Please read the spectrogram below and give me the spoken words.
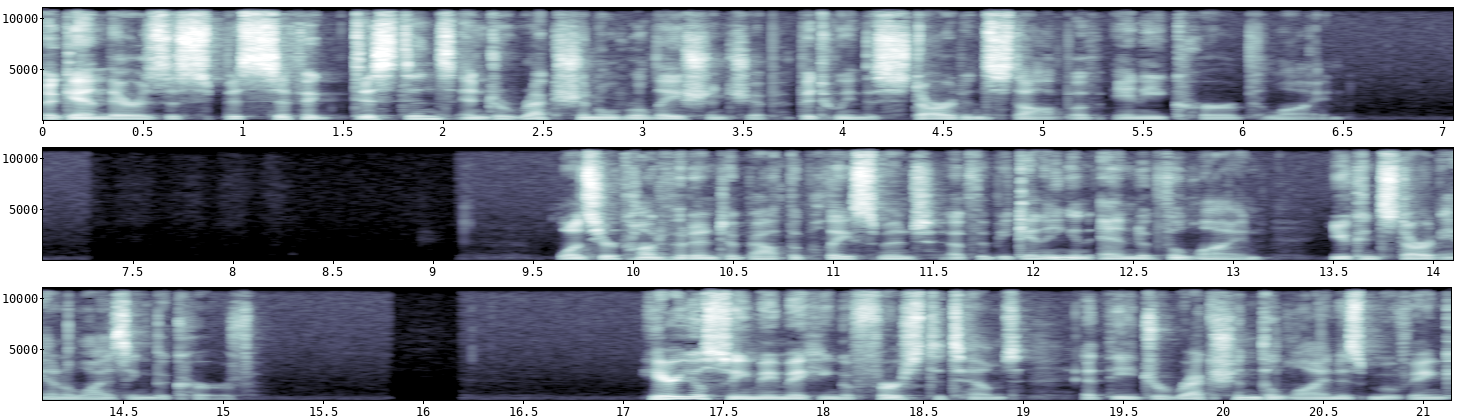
Again, there is a specific distance and directional relationship between the start and stop of any curved line. Once you're confident about the placement of the beginning and end of the line, you can start analyzing the curve. Here you'll see me making a first attempt at the direction the line is moving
